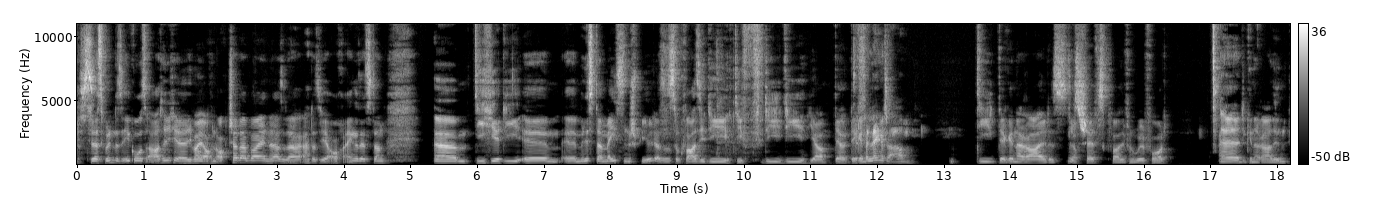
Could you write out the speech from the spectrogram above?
es. Tilda Swinton ist eh großartig. Äh, die war ja auch in Okja dabei, ne? Also da hat er sie ja auch eingesetzt dann. Ähm, die hier die ähm, äh, Minister Mason spielt. Also das ist so quasi die, die, die, die, ja, der, der, Der verlängerte Arm. Die, der General des, des Ja. Chefs quasi von Wilford. äh, die Generalin,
